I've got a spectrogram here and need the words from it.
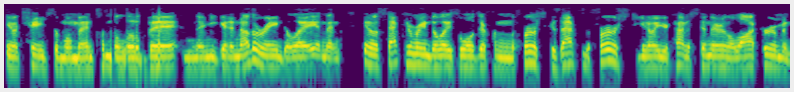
you know, changed the momentum a little bit. And then you get another rain delay. And then, you know, second rain delay is a little different than the first because after the first, you know, you're kind of sitting there in the locker room and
